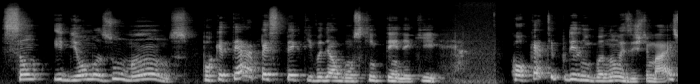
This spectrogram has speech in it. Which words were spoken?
são idiomas humanos, porque tem a perspectiva de alguns que entendem que qualquer tipo de língua não existe mais,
